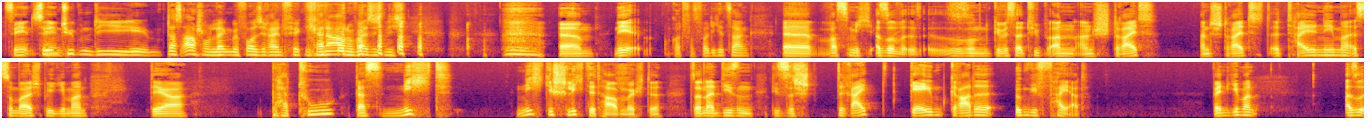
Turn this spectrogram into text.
Zehn, zehn Typen, die das Arschloch lenken, bevor sie reinficken. Keine Ahnung, weiß ich nicht. Ähm, nee, Gott, was wollte ich jetzt sagen? Äh, was mich, also so ein gewisser Typ an, an Streit, an Streitteilnehmer ist zum Beispiel jemand, der partout das nicht, nicht geschlichtet haben möchte, sondern diesen, dieses Streitgame gerade irgendwie feiert. Wenn jemand also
